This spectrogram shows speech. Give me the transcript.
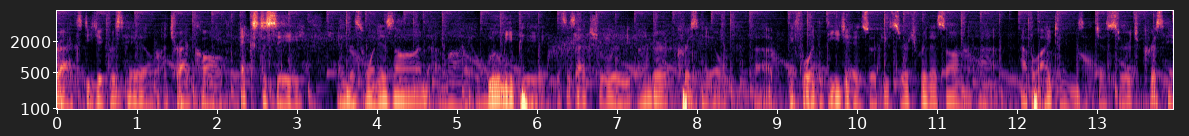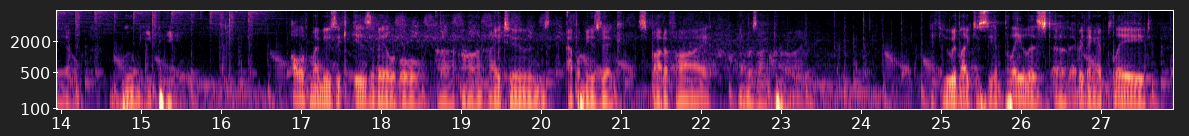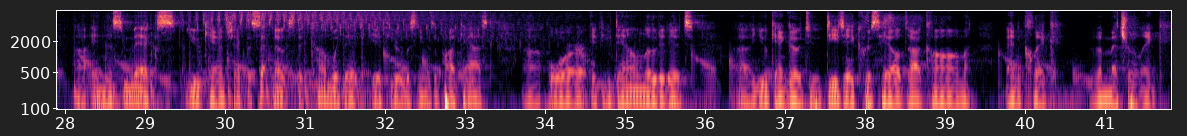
Tracks, DJ Chris Hale, a track called Ecstasy. And this one is on my Womb EP. This is actually under Chris Hale uh, before the DJ. So if you search for this on uh, Apple iTunes, just search Chris Hale Womb EP. All of my music is available uh, on iTunes, Apple Music, Spotify, Amazon Prime. If you would like to see a playlist of everything I played uh, in this mix, you can check the set notes that come with it if you're listening as a podcast, uh, or if you downloaded it, uh, you can go to djchrishale.com and click the Metro link.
